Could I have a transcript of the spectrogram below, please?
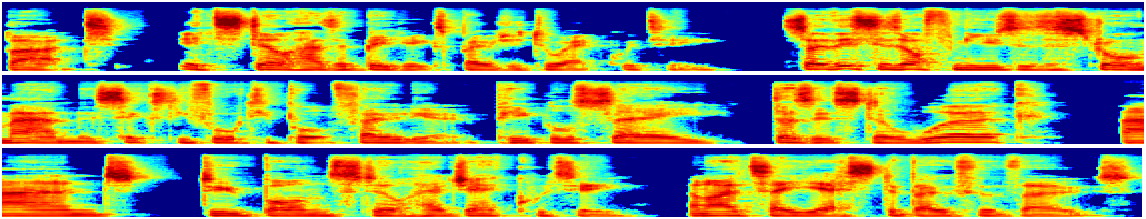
but it still has a big exposure to equity. So this is often used as a straw man, the 60 40 portfolio. People say, does it still work? And do bonds still hedge equity? And I'd say yes to both of those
